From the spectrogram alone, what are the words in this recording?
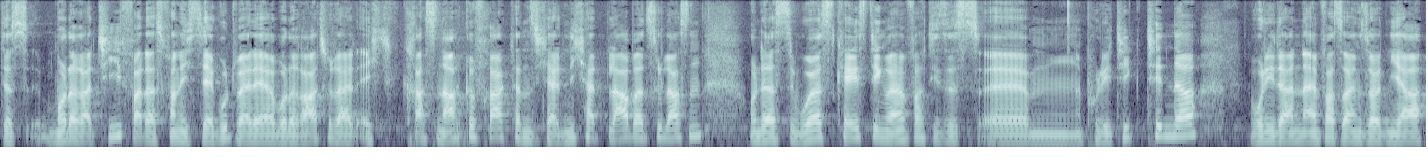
das moderativ war, das fand ich sehr gut, weil der Moderator da halt echt krass nachgefragt hat und sich halt nicht hat blaber zu lassen. Und das Worst-Case-Ding war einfach dieses ähm, Politik-Tinder, wo die dann einfach sagen sollten, ja,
